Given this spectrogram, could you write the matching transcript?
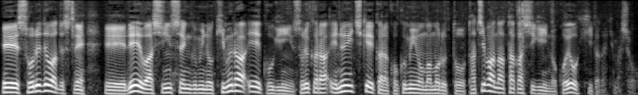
えー、それではですね、えー、令和新選組の木村英子議員それから NHK から国民を守ると立花隆議員の声をお聞きいただきましょ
